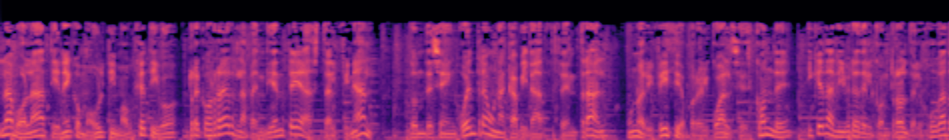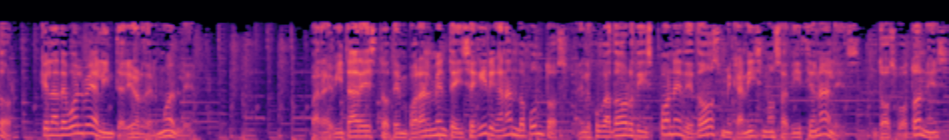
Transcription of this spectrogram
La bola tiene como último objetivo recorrer la pendiente hasta el final, donde se encuentra una cavidad central, un orificio por el cual se esconde y queda libre del control del jugador, que la devuelve al interior del mueble. Para evitar esto temporalmente y seguir ganando puntos, el jugador dispone de dos mecanismos adicionales, dos botones,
